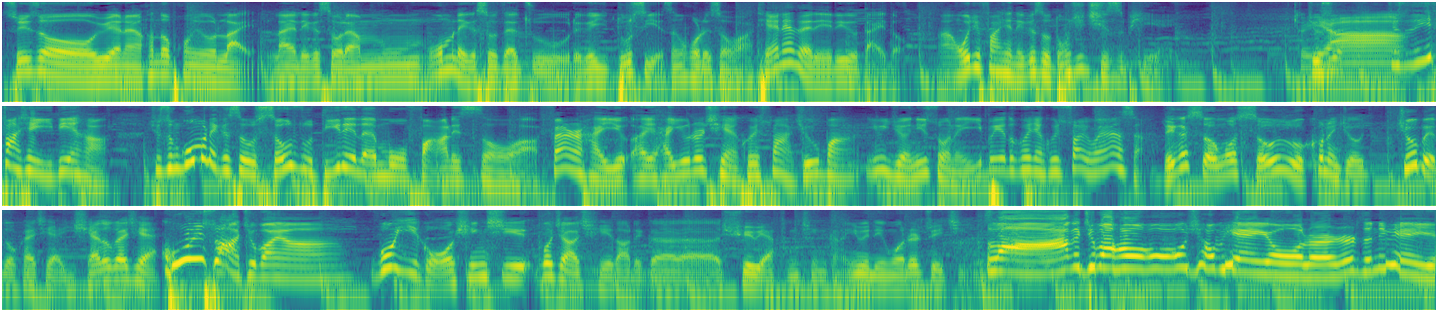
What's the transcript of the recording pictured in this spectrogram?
所以说，原来很多朋友来来那个时候呢，我们那个时候在做那个都市夜生活的时候啊，天天在那里头待到啊，我就发现那个时候东西其实便宜。就是就是你发现一点哈，就是我们那个时候收入低得来没法的时候啊，反而还有还还有点钱可以耍酒吧，因为就像你说的，一百多块钱可以耍一晚上。那个时候我收入可能就九百多块钱，一千多块钱可以耍酒吧呀。我一个星期我就要去到那个学院风情港，因为离我这儿最近。那个酒吧好好好便宜哦，那儿那儿真的便宜。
